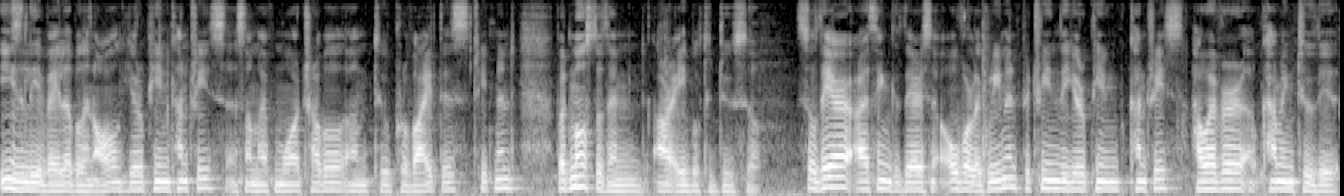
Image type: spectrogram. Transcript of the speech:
easily available in all European countries. Uh, some have more trouble um, to provide this treatment, but most of them are able to do so. So there, I think there's an overall agreement between the European countries. However, coming to the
